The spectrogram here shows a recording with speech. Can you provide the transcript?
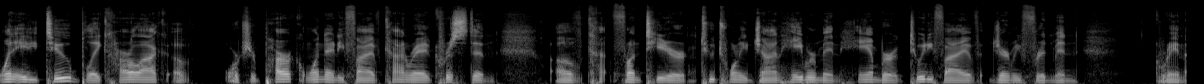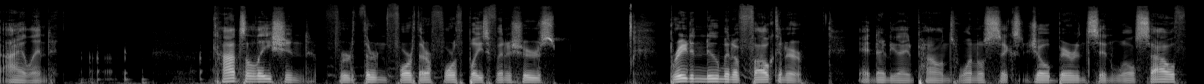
182, Blake Harlock of Orchard Park. 195, Conrad Kristen of Frontier. 220, John Haberman, Hamburg. 285, Jeremy Fridman, Grand Island. Consolation for third and fourth, our fourth place finishers. Braden Newman of Falconer at 99 pounds. 106, Joe Berenson, Will South.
